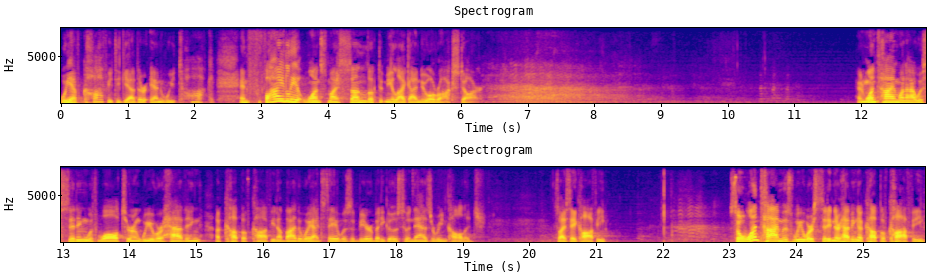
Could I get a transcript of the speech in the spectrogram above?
We have coffee together and we talk. And finally, at once, my son looked at me like I knew a rock star. And one time when I was sitting with Walter and we were having a cup of coffee, now, by the way, I'd say it was a beer, but he goes to a Nazarene college. So I say coffee. So one time as we were sitting there having a cup of coffee,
